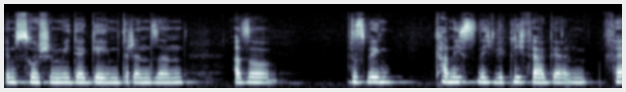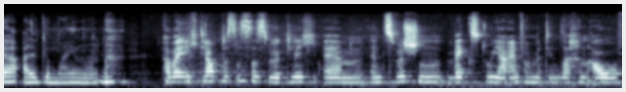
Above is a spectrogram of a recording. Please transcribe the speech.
im Social Media Game drin sind. Also deswegen kann ich es nicht wirklich verallgemeinern. Aber ich glaube, das ist es wirklich. Ähm, inzwischen wächst du ja einfach mit den Sachen auf.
